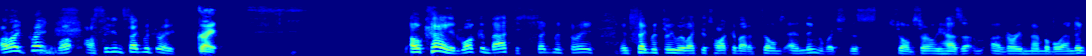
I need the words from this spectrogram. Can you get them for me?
All right, great. Well, I'll see you in segment three. Great. Okay, and welcome back to segment three. In segment three, we like to talk about a film's ending, which this film certainly has a, a, very memorable ending,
